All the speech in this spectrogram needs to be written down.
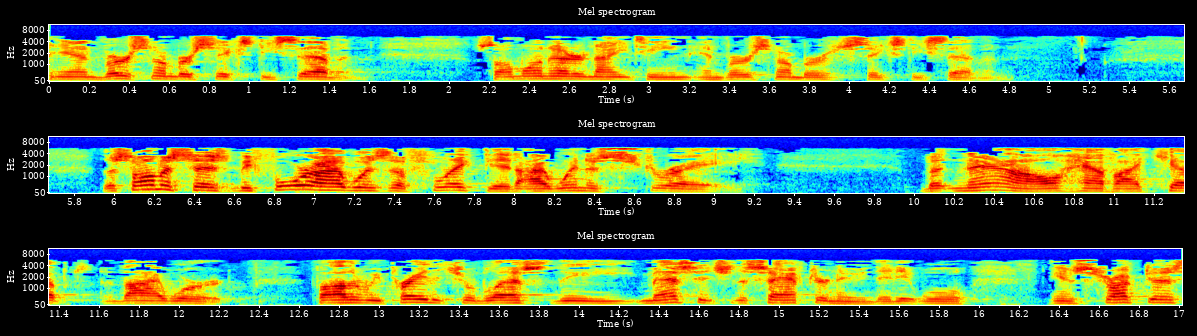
and verse number 67. Psalm 119 and verse number 67. The psalmist says, Before I was afflicted, I went astray, but now have I kept thy word. Father, we pray that you'll bless the message this afternoon, that it will instruct us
